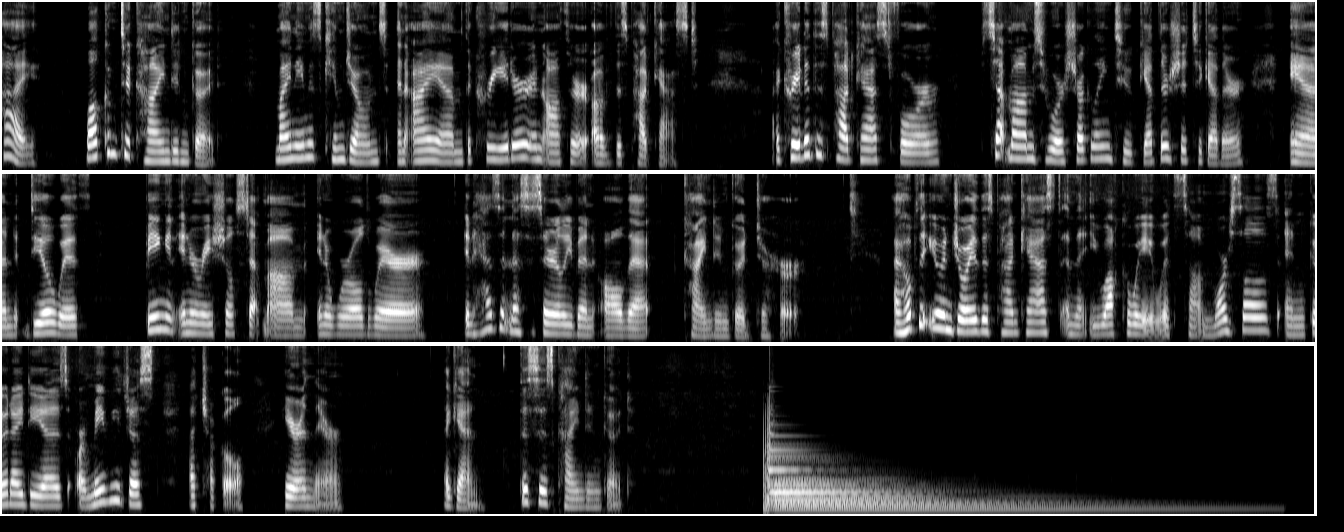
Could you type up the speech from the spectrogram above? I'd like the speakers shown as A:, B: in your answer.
A: Hi, welcome to Kind and Good. My name is Kim Jones, and I am the creator and author of this podcast. I created this podcast for stepmoms who are struggling to get their shit together and deal with being an interracial stepmom in a world where it hasn't necessarily been all that kind and good to her. I hope that you enjoy this podcast and that you walk away with some morsels and good ideas, or maybe just a chuckle here and there. Again, this is kind and good.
